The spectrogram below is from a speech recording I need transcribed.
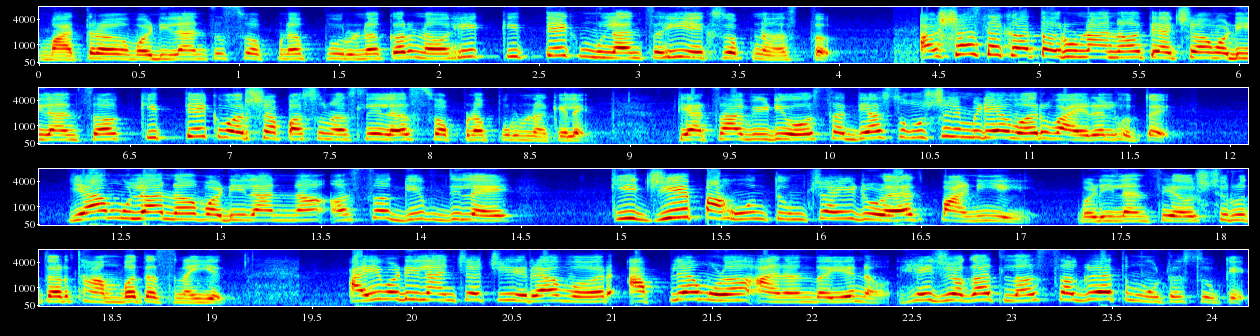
मात्र वडिलांचं स्वप्न पूर्ण करणं हे कित्येक मुलांचंही एक स्वप्न असतं. अशाच एका तरुणानं त्याच्या वडिलांचं कित्येक वर्षापासून असलेलं स्वप्न पूर्ण केलंय. त्याचा व्हिडिओ सध्या सोशल मीडियावर व्हायरल होतोय. या मुलानं वडिलांना असं गिफ्ट दिलंय की जे पाहून तुमच्याही डोळ्यात पाणी येईल. वडिलांचे अश्रू तर थांबतच नाहीयेत. आई वडिलांच्या चेहऱ्यावर आपल्यामुळं आनंद येणं हे जगातलं सगळ्यात मोठं सुख आहे.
